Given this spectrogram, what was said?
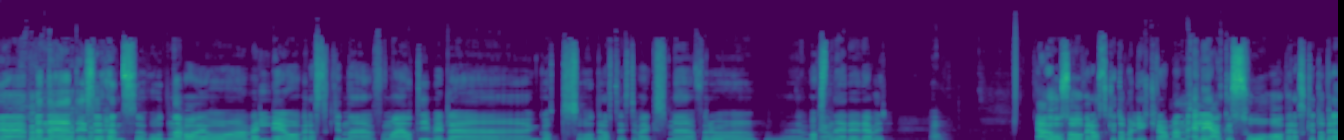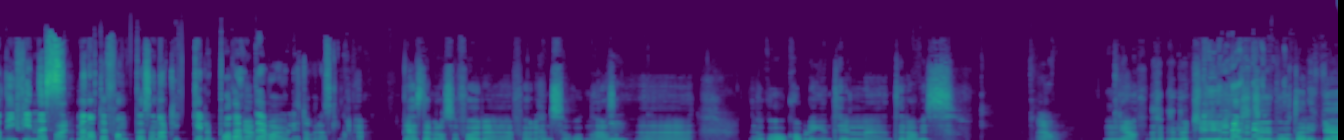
Eh, men eh, disse hønsehodene var jo veldig overraskende for meg. At de ville gått så drastisk til verks med- for å eh, vaksinere rever. Ja. Jeg er jo også overrasket over Lykra, men, eller jeg er jo ikke så overrasket over at de finnes. Nei. Men at det fantes en artikkel på det, Ja. det var jo litt overraskende. Jeg stemmer også for, eh, for hønsehodene her, altså. Eh, og, og koblingen til, til rabies. Ja. Mm, ja, under tvil. Du, godtar ikke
